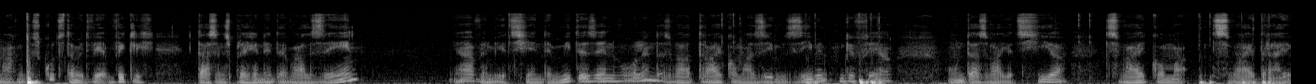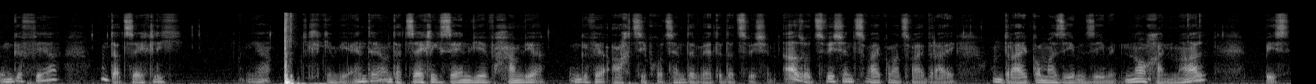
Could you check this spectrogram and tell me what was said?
Machen wir das kurz, damit wir wirklich das entsprechende Intervall sehen. Ja, wenn wir jetzt hier in der Mitte sehen wollen, das war 3,77 ungefähr und das war jetzt hier 2,23 ungefähr und tatsächlich, ja, klicken wir Enter und tatsächlich sehen wir, haben wir ungefähr 80% der Werte dazwischen. Also zwischen 2,23 und 3,77. Noch einmal bis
